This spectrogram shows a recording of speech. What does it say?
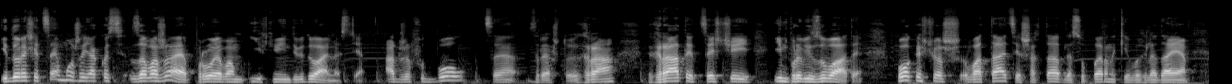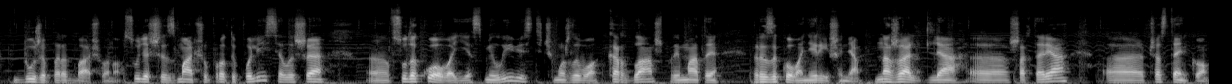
і, до речі, це може якось заважає проявам їхньої індивідуальності. Адже футбол це, зрештою, гра. Грати це ще й імпровізувати. Поки що ж в атаці Шахтар для суперників виглядає дуже передбачувано. Судячи з матчу проти Полісся, лише в Судакова є сміливість чи, можливо, карт-бланш приймати ризиковані рішення. На жаль, для е, Шахтаря е, частенько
